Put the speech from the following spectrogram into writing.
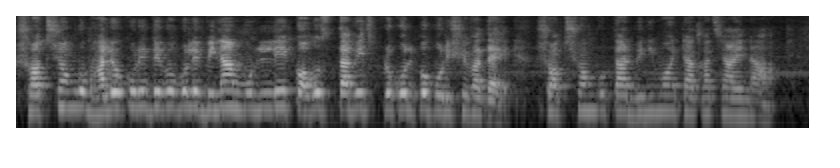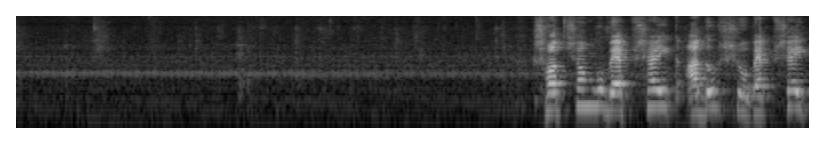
সৎসঙ্গ ভালো করে দেব বলে বিনা মূল্যে কবস্তাবেজ প্রকল্প পরিষেবা দেয়। সৎসঙ্গ তার বিনিময় টাকা চায় না। সৎসঙ্গ ব্যবসায়িক আদর্শ, ব্যবসায়িক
